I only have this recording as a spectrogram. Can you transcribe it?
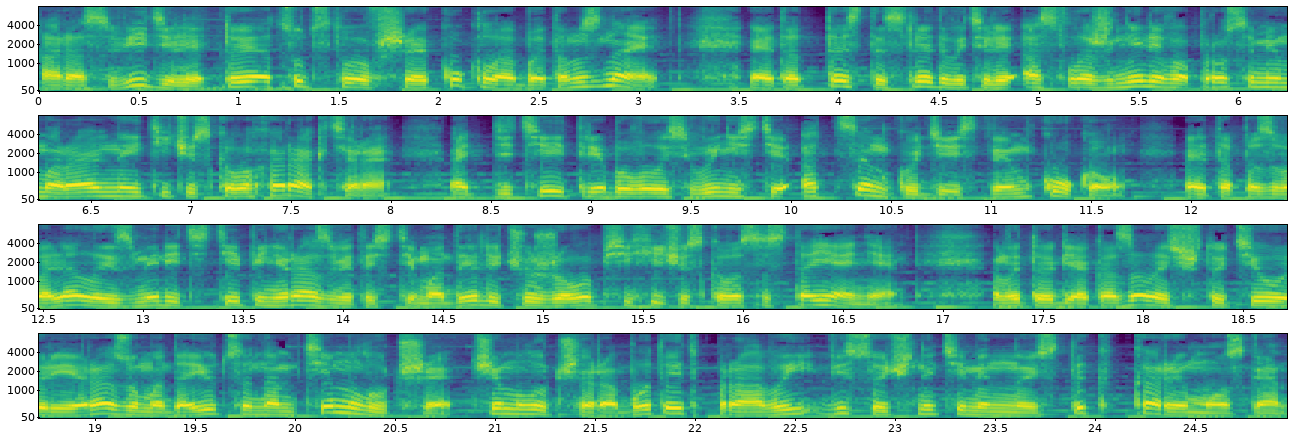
А раз видели, то и отсутствовавшая кукла об этом знает. Этот тест исследователи осложнили вопросами морально-этического характера. От детей требовалось вынести оценку действиям кукол. Это позволяло измерить степень развитости модели чужого психического состояния. В итоге оказалось, что теории разума даются нам тем лучше, чем лучше работает правый височный теменной стык коры мозга.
